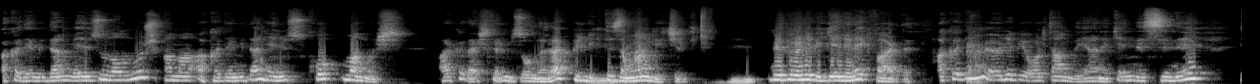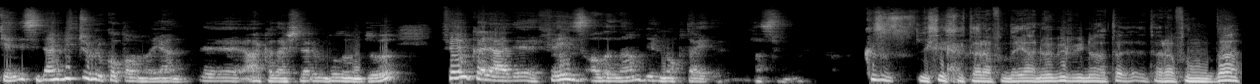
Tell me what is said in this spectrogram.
akademiden mezun olmuş ama akademiden henüz kopmamış arkadaşlarımız olarak birlikte zaman geçirdik. Ve böyle bir gelenek vardı. Akademi öyle bir ortamdı yani kendisini kendisinden bir türlü kopamayan e, arkadaşların bulunduğu fevkalade feyz alınan bir noktaydı aslında. Kız Lisesi tarafında yani öbür bina tarafında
